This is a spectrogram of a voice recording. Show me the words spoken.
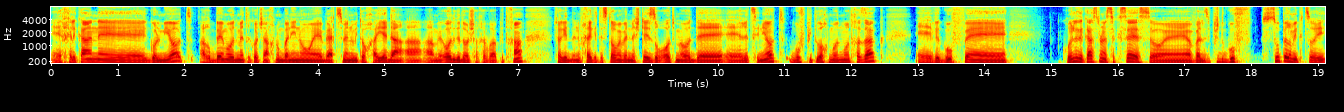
אה, חלקן אה, גולמיות הרבה מאוד מטריקות שאנחנו בנינו אה, בעצמנו מתוך הידע המאוד גדול שהחברה פיתחה. אפשר להגיד אני מחלק את Storemaven לשתי זרועות מאוד רציניות גוף פיתוח מאוד מאוד חזק וגוף קוראים לזה customer success או אבל זה פשוט גוף סופר מקצועי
